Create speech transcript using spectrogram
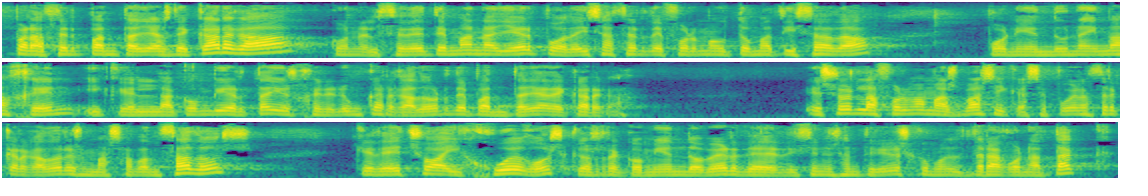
para hacer pantallas de carga, con el CDT Manager podéis hacer de forma automatizada poniendo una imagen y que la convierta y os genere un cargador de pantalla de carga. Eso es la forma más básica. Se pueden hacer cargadores más avanzados, que de hecho hay juegos que os recomiendo ver de ediciones anteriores como el Dragon Attack,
